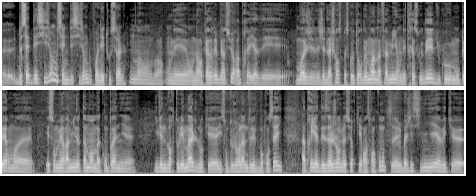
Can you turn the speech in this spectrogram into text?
euh, de cette décision ou c'est une décision que vous prenez tout seul? Non, bon, on est on est encadré bien sûr. Après, il y a des. Moi, j'ai de la chance parce qu'autour de moi, ma famille, on est très soudés. Du coup, mon père, moi, et son meilleur ami notamment m'accompagnent euh, ils viennent voir tous les matchs, donc euh, ils sont toujours là à me donner de bons conseils. Après, il y a des agents, bien sûr, qui rentrent en compte. Euh, bah, j'ai signé avec euh,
